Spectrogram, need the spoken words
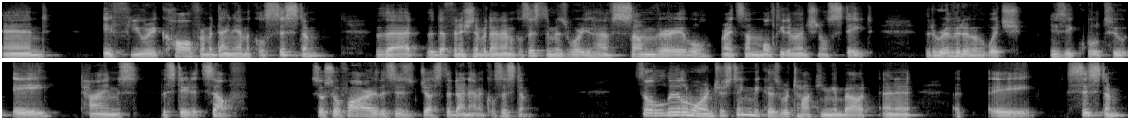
And if you recall from a dynamical system, that the definition of a dynamical system is where you have some variable, right, some multidimensional state the derivative of which is equal to A times the state itself. So, so far, this is just the dynamical system. It's a little more interesting because we're talking about an, a, a system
